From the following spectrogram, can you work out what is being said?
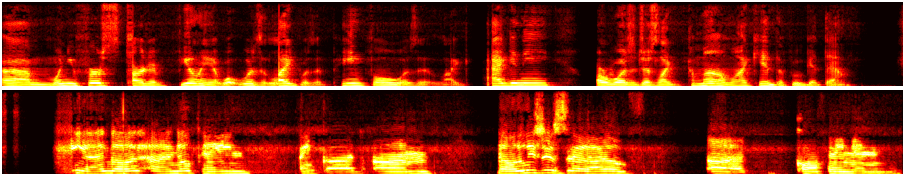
um, when you first started feeling it, what was it like? Was it painful? Was it like agony, or was it just like, come on, why can't the food get down? Yeah, no, uh, no pain, thank God. Um, no, it was just a lot of uh, coughing and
